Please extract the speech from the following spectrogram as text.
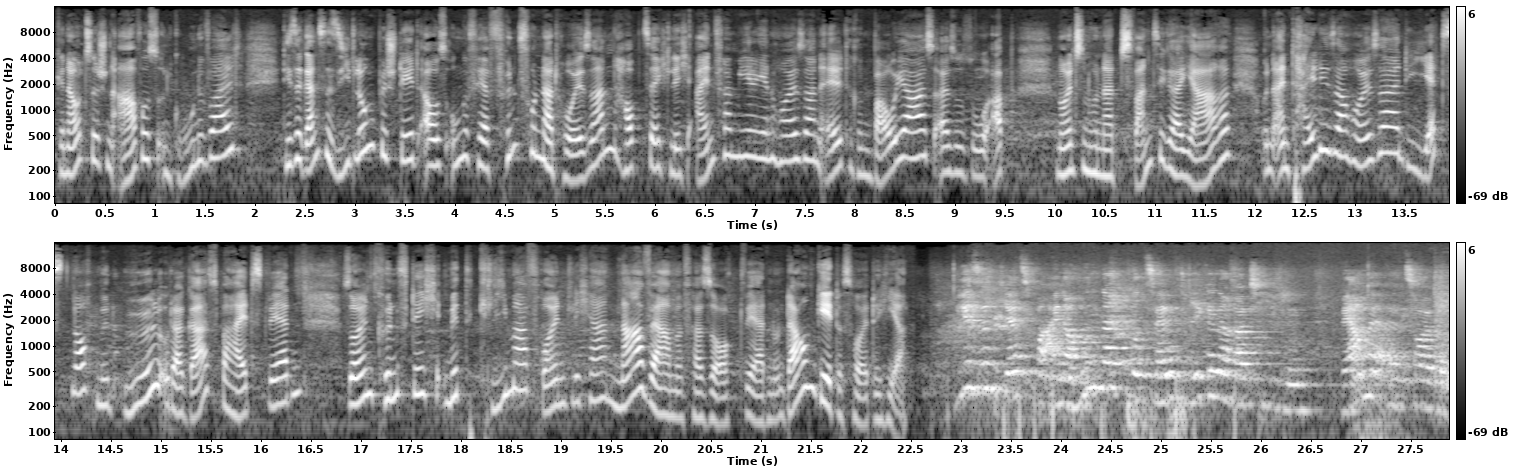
genau zwischen Avus und Grunewald. Diese ganze Siedlung besteht aus ungefähr 500 Häusern, hauptsächlich Einfamilienhäusern älteren Baujahrs, also so ab 1920er Jahre. Und ein Teil dieser Häuser, die jetzt noch mit Öl Öl oder Gas beheizt werden, sollen künftig mit klimafreundlicher Nahwärme versorgt werden. Und darum geht es heute hier. Wir sind jetzt bei einer 100% regenerativen Wärmeerzeugung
